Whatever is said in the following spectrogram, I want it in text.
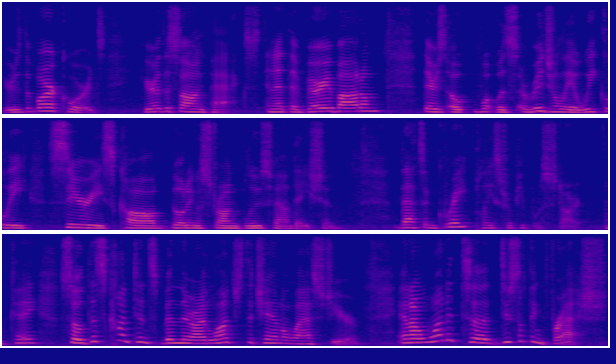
here's the bar chords, here are the song packs. And at the very bottom, there's a, what was originally a weekly series called Building a Strong Blues Foundation. That's a great place for people to start. Okay, so this content's been there. I launched the channel last year and I wanted to do something fresh.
